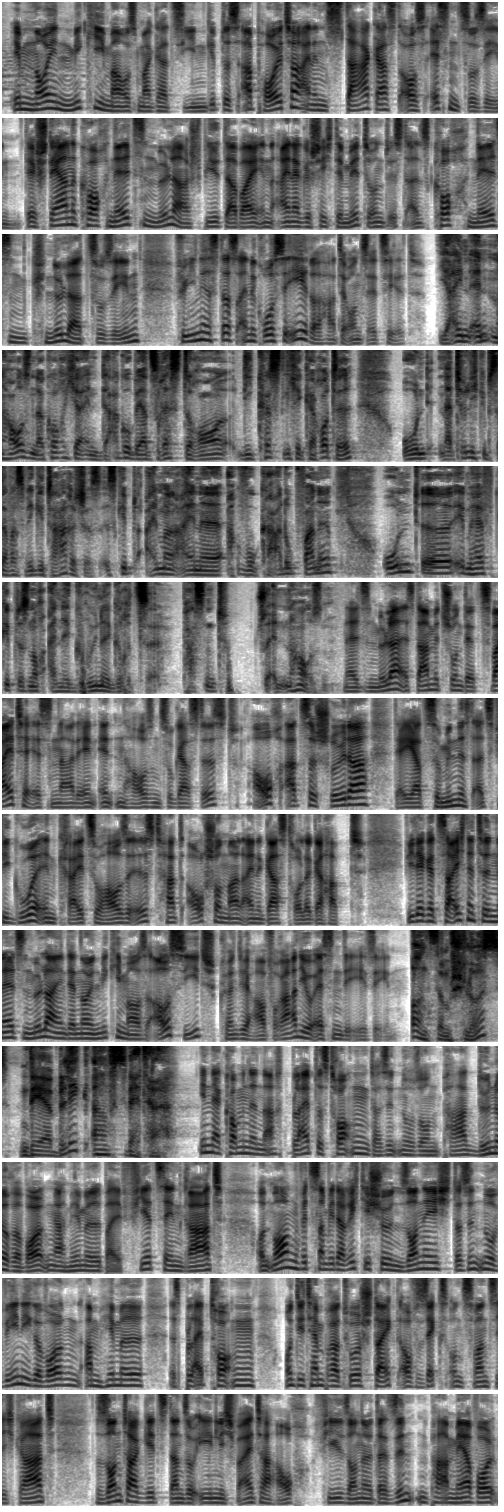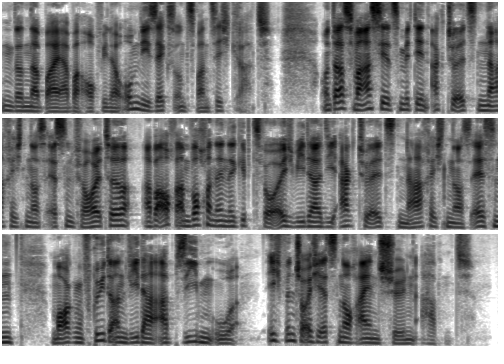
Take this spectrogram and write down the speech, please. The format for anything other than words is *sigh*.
Im neuen Mickey Maus Magazin gibt es ab heute einen Stargast aus Essen zu sehen. Der Sternekoch Nelson Müller spielt dabei in einer Geschichte mit und ist als Koch Nelson Knüller zu sehen. Für ihn ist das eine große Ehre, hat er uns erzählt. Ja, in Entenhausen, da koche ich ja in Dagoberts Restaurant die köstliche Karotte. Und natürlich gibt's da was Vegetarisches. Es gibt einmal eine *laughs* Avocado-Pfanne und äh, im Heft gibt es noch eine grüne Grütze. Passend zu Entenhausen. Nelson Müller ist damit schon der zweite Essener, der in Entenhausen zu Gast ist. Auch Atze Schröder, der ja zumindest als Figur in Krei zu Hause ist, hat auch schon mal eine Gastrolle gehabt. Wie der gezeichnete Nelson Müller in der neuen Mickey Maus aussieht, könnt ihr auf radioessen.de sehen. Und zum Schluss der Blick aufs Wetter. In der kommenden Nacht bleibt es trocken, da sind nur so ein paar dünnere Wolken am Himmel bei 14 Grad. Und morgen wird's dann wieder richtig schön sonnig, da sind nur wenige Wolken am Himmel, es bleibt trocken und die Temperatur steigt auf 26 Grad. Sonntag geht's dann so ähnlich weiter, auch viel Sonne, da sind ein paar mehr Wolken dann dabei, aber auch wieder um die 26 Grad. Und das war's jetzt mit den aktuellsten Nachrichten aus Essen für heute, aber auch am Wochenende gibt's für euch wieder die aktuellsten Nachrichten aus Essen, morgen früh dann wieder ab 7 Uhr. Ich wünsche euch jetzt noch einen schönen Abend.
